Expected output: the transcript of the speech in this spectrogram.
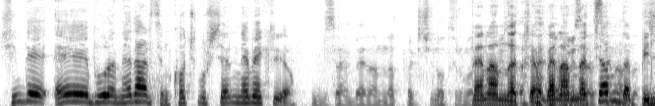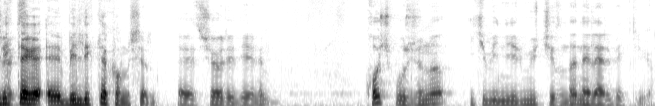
Şimdi ee Buğra ne dersin? Koç burçları ne bekliyor? Bir saniye ben anlatmak için oturmadım. Ben anlatacağım. Ben O yüzden anlatacağım da birlikte e, birlikte konuşalım. Evet şöyle diyelim. Koç burcunu 2023 yılında neler bekliyor?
